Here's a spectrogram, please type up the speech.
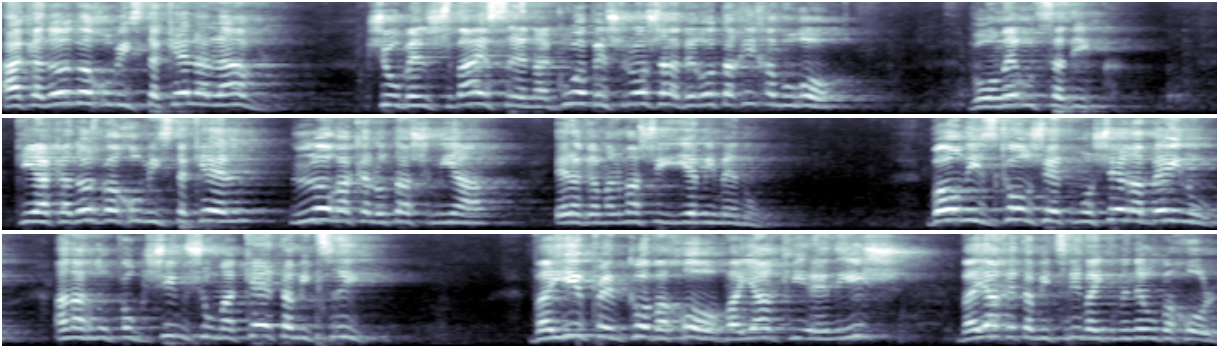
הקדוש ברוך הוא מסתכל עליו כשהוא בן 17 נגוע בשלוש העבירות הכי חמורות והוא אומר הוא צדיק כי הקדוש ברוך הוא מסתכל לא רק על אותה שנייה אלא גם על מה שיהיה ממנו. בואו נזכור שאת משה רבינו אנחנו פוגשים שהוא מכה את המצרי ויפן כה וכה וירא כי אין איש ויח את המצרי ויטמנהו בחול.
